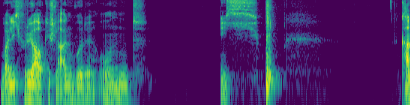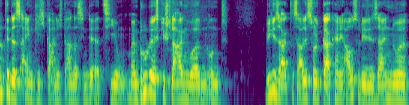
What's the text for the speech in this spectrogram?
weil ich früher auch geschlagen wurde und ich kannte das eigentlich gar nicht anders in der Erziehung. Mein Bruder ist geschlagen worden und wie gesagt, das alles soll gar keine Ausrede sein, nur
